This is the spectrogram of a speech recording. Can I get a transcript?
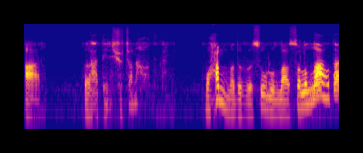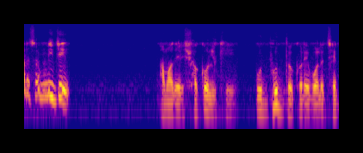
আর রাতের সূচনা হতে থাকে। মোহাম্মদুর রসুল্লাহ সাল্লাহ তালম নিজে আমাদের সকলকে উদ্বুদ্ধ করে বলেছেন।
